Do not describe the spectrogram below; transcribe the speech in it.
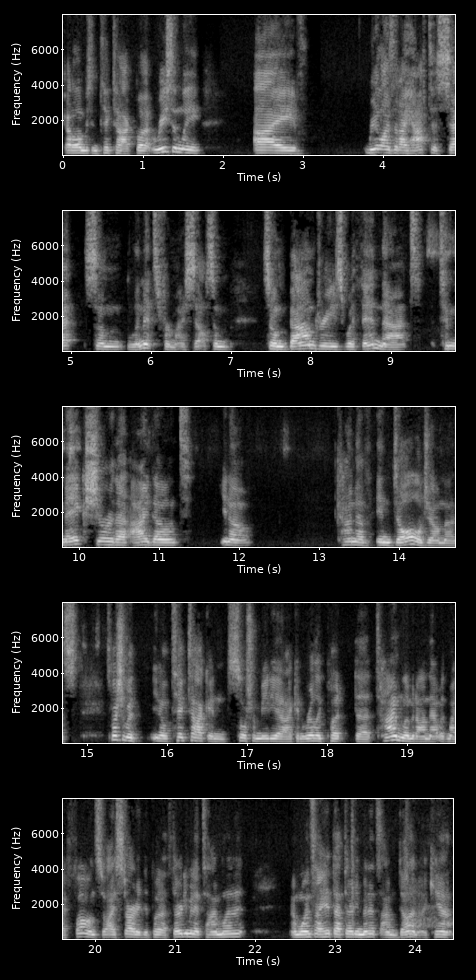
gotta love me some TikTok. But recently, I've realized that I have to set some limits for myself, some some boundaries within that to make sure that I don't, you know, kind of indulge almost, especially with you know TikTok and social media. I can really put the time limit on that with my phone. So I started to put a 30 minute time limit, and once I hit that 30 minutes, I'm done. I can't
